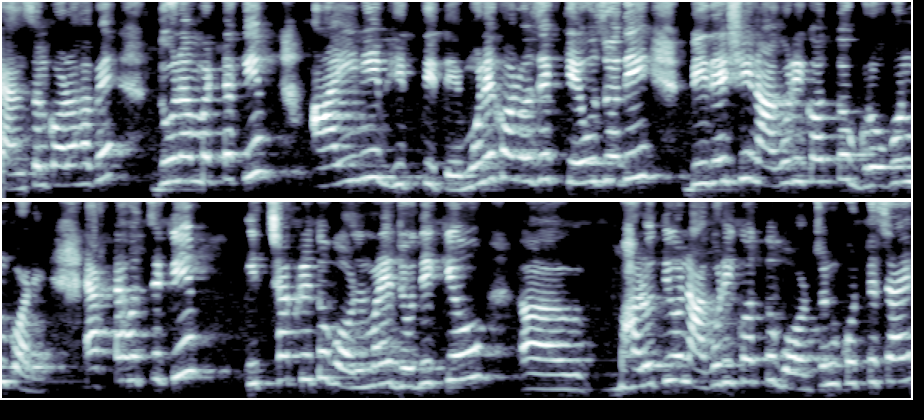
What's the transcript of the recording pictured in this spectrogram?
ক্যান্সেল করা হবে। দু নাম্বারটা কি? আইনি ভিত্তিতে, মনে করো যে কেউ যদি বিদেশি নাগরিকত্ব গ্রহণ করে, একটা হচ্ছে কি? ইচ্ছাকৃত বর্জন মানে যদি কেউ ভারতীয় নাগরিকত্ব বর্জন করতে চায়,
